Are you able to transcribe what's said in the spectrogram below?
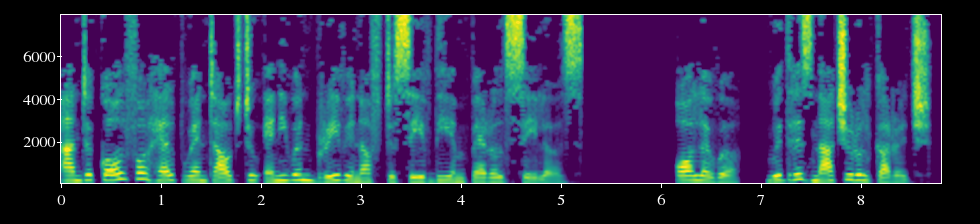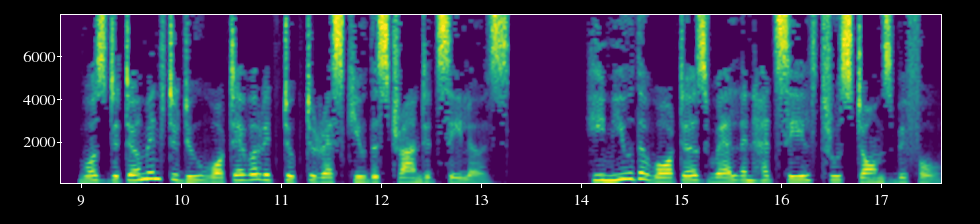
and a call for help went out to anyone brave enough to save the imperiled sailors. Oliver, with his natural courage, was determined to do whatever it took to rescue the stranded sailors. He knew the waters well and had sailed through storms before.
